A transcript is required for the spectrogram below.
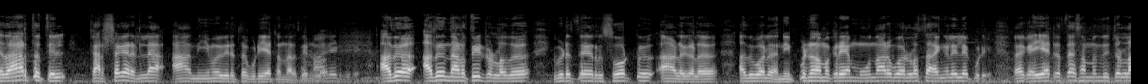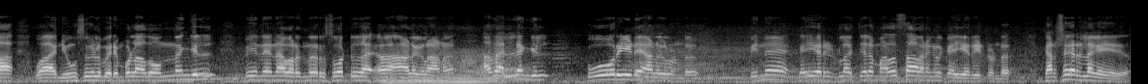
യഥാർത്ഥത്തിൽ കർഷകരല്ല ആ നിയമവിരുദ്ധ കുടിയേറ്റം നടത്തിയിട്ടുള്ളത്. അത് അത് നടത്തിയിട്ടുള്ളത് ഇവിടുത്തെ റിസോർട്ട് ആളുകൾ അതുപോലെ തന്നെ ഇപ്പോഴും നമുക്കറിയാം മൂന്നാർ പോലുള്ള സ്ഥലങ്ങളിലെ കുടി കയ്യേറ്റത്തെ സംബന്ധിച്ചുള്ള ന്യൂസുകൾ വരുമ്പോൾ അതൊന്നെങ്കിൽ പിന്നെ എന്നാ പറയുന്നത് റിസോർട്ട് ആളുകളാണ്. അതല്ലെങ്കിൽ കോറിയുടെ ആളുകളുണ്ട്. പിന്നെ കയ്യേറിയിട്ടുള്ള ചില മതസ്ഥാപനങ്ങൾ കയ്യേറിയിട്ടുണ്ട്. കർഷകരല്ല കയ്യേറിയത്.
